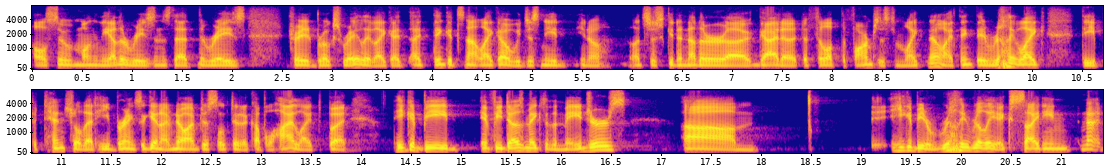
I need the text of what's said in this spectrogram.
also among the other reasons that the Rays traded Brooks Raley. Like I, I think it's not like oh we just need you know let's just get another uh, guy to to fill up the farm system. Like no, I think they really like the potential that he brings. Again, I know I've just looked at a couple highlights, but he could be if he does make to the majors. Um, he could be a really really exciting not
